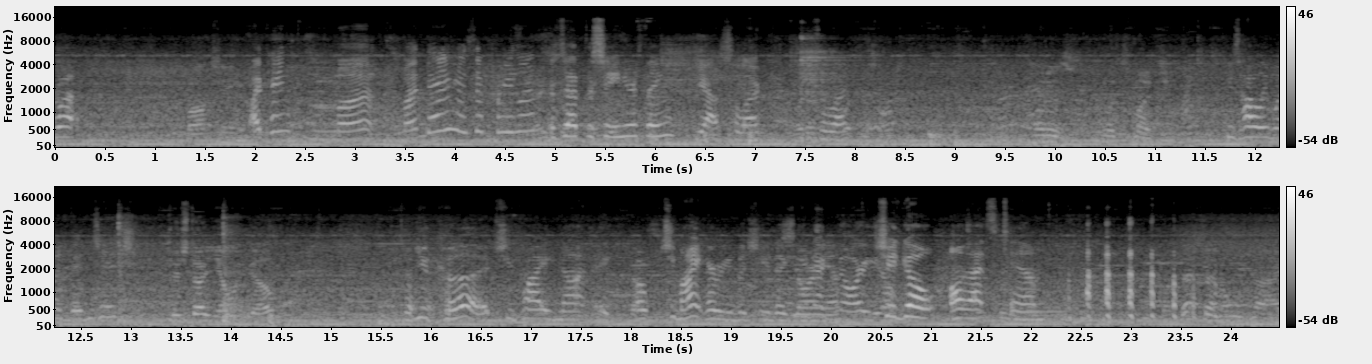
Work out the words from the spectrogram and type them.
what? Boxing. I think Mo- Monday is the prelim. Is that the senior thing? Yeah, select. Select. What is, what's much? He's Hollywood Vintage. Should start yelling go? You could. She'd probably not. Oh, she might hear you, but she'd ignore She'd you. ignore you. She'd go, "Oh, that's Tim." That's an old guy.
